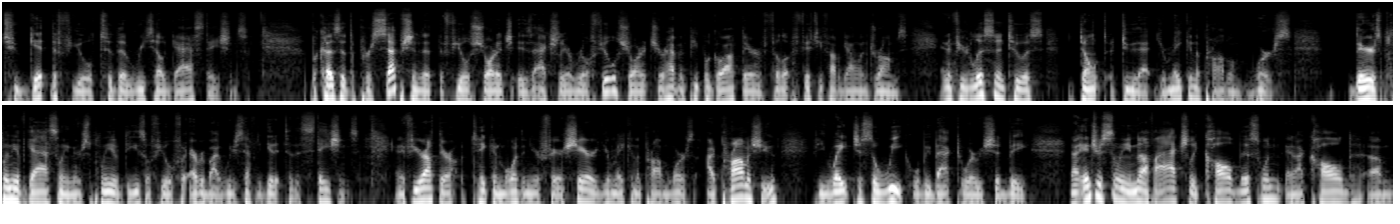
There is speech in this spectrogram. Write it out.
to get the fuel to the retail gas stations. Because of the perception that the fuel shortage is actually a real fuel shortage, you're having people go out there and fill up 55 gallon drums. And if you're listening to us, don't do that. You're making the problem worse there's plenty of gasoline, there's plenty of diesel fuel for everybody. We just have to get it to the stations. And if you're out there taking more than your fair share, you're making the problem worse. I promise you, if you wait just a week, we'll be back to where we should be. Now, interestingly enough, I actually called this one and I called um,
